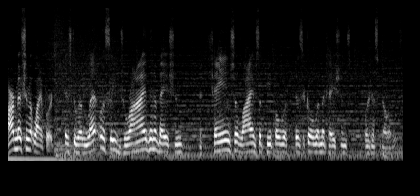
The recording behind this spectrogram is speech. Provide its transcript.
Our mission at Lifeward is to relentlessly drive innovation to change the lives of people with physical limitations or disabilities.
